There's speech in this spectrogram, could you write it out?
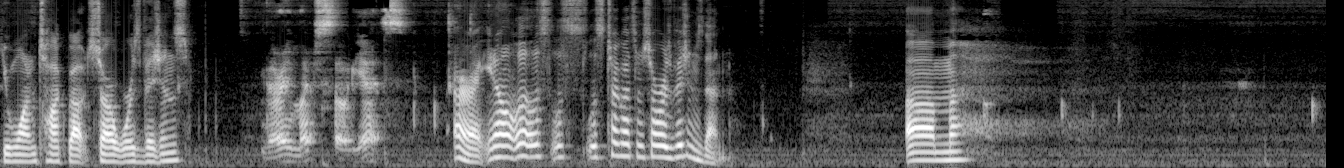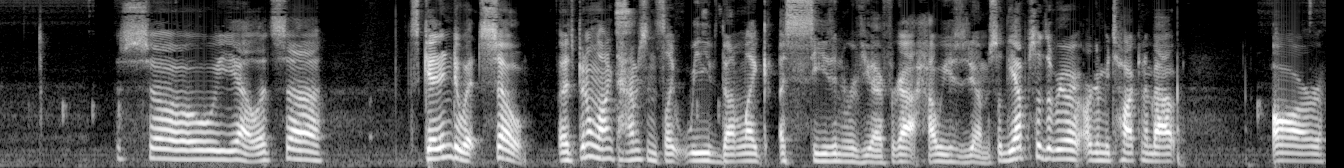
you want to talk about Star Wars Visions? Very much so, yes. All right, you know, let's let's let's talk about some Star Wars Visions then. Um. So yeah, let's uh, let's get into it. So it's been a long time since like we've done like a season review. I forgot how we used to do them. So the episodes that we are, are going to be talking about are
